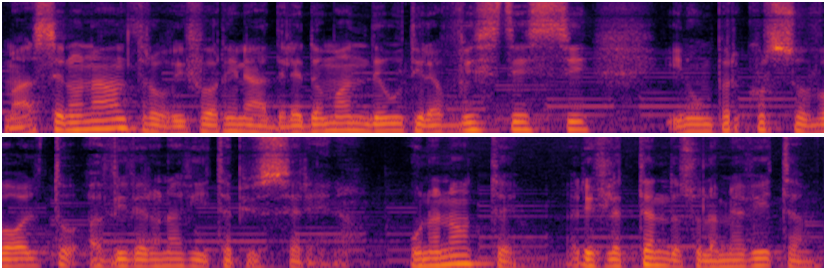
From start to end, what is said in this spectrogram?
ma se non altro vi fornirà delle domande utili a voi stessi in un percorso volto a vivere una vita più serena. Una notte, riflettendo sulla mia vita,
